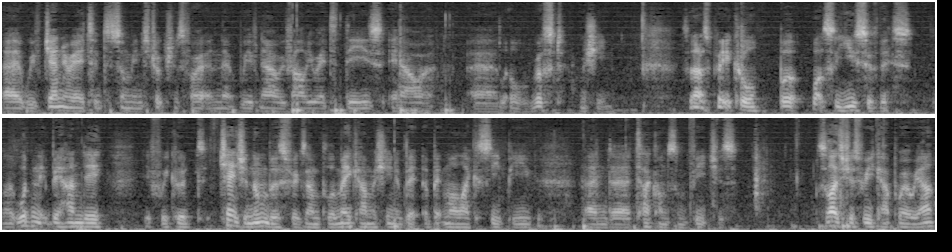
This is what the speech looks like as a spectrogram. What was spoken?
uh, we've generated some instructions for it and that we've now evaluated these in our uh, little Rust machine. So that's pretty cool, but what's the use of this? Like, wouldn't it be handy if we could change the numbers, for example, and make our machine a bit a bit more like a CPU and uh, tack on some features? So let's just recap where we are.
